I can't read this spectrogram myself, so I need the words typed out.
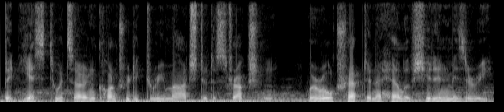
but yes to its own contradictory march to destruction. We're all trapped in a hell of shit and misery,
